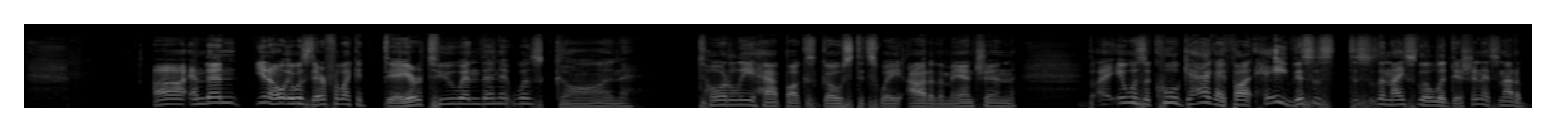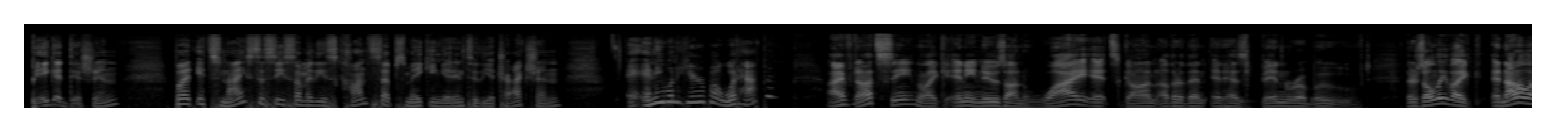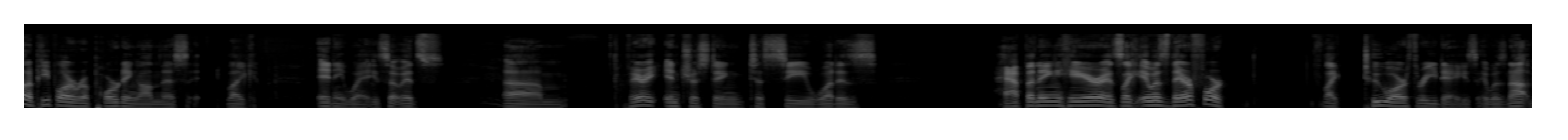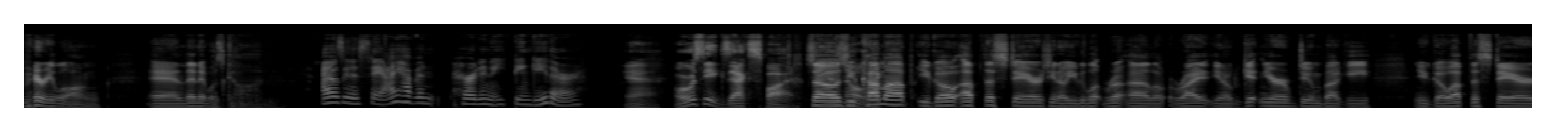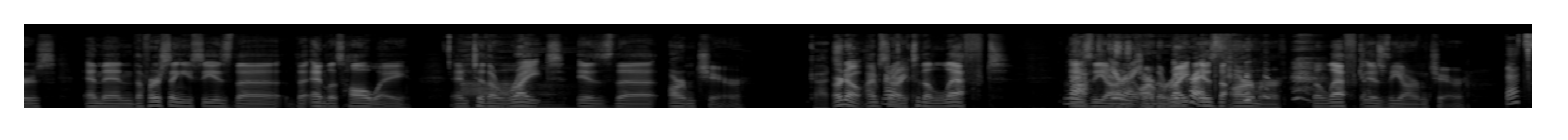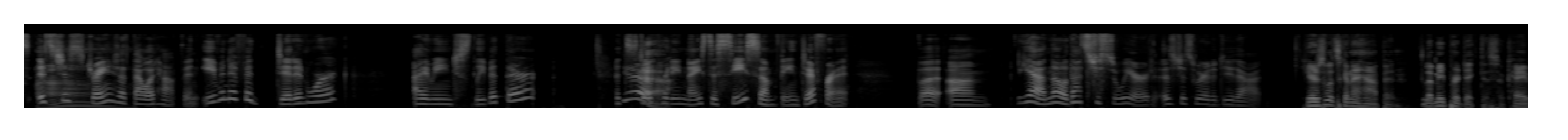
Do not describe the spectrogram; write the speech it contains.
Uh, and then, you know, it was there for like a day or two and then it was gone. Totally Hatbox ghost its way out of the mansion. But it was a cool gag. I thought, hey, this is this is a nice little addition. It's not a big addition, but it's nice to see some of these concepts making it into the attraction. A- anyone hear about what happened? I've not seen like any news on why it's gone other than it has been removed. There's only like and not a lot of people are reporting on this like anyway. So it's um very interesting to see what is happening here. It's like it was there for like 2 or 3 days. It was not very long and then it was gone. I was gonna say I haven't heard anything either. Yeah. Where was the exact spot? So as you know, come like- up, you go up the stairs. You know, you look uh, right. You know, get in your doom buggy. You go up the stairs, and then the first thing you see is the the endless hallway, and to the right Ah. is the armchair. Gotcha. Or no, I'm sorry. Right. To the left, Left, is the armchair. right. The right correct. is the armor. the left Gotcha. is the armchair. That's it's just strange Ah. that that would happen. Even if it didn't work, I mean, just leave it there. It's still pretty nice to see something different. But um, yeah, no, that's just weird. It's just weird to do that. Here's what's going to happen. Let me predict this, okay?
